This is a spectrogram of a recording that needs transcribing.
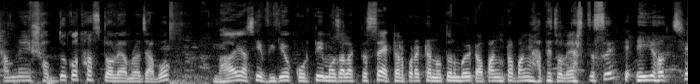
সামনে শব্দ কথা স্টলে আমরা যাব। ভাই, আজকে ভিডিও করতেই মজা লাগতেছে, একটার পর একটা নতুন বই টপাং টপাং হাতে চলে আসতেছে। এই হচ্ছে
